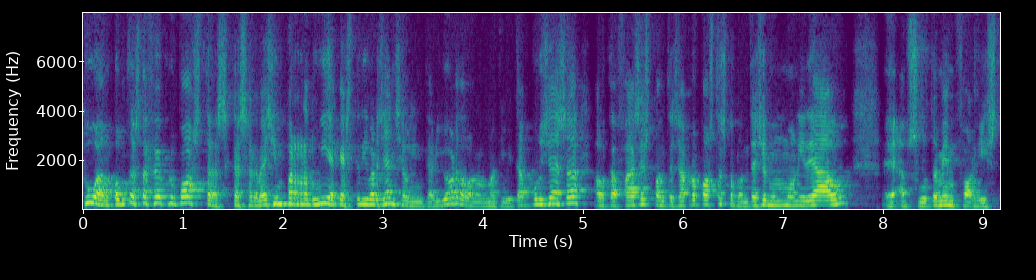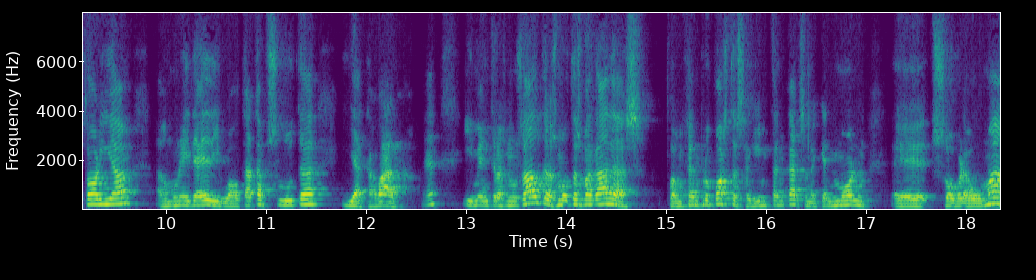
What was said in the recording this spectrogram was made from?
Tu, en comptes de fer propostes que serveixin per reduir aquesta divergència a l'interior de la normativitat burgesa, el que fas és plantejar propostes que plantegen un món ideal eh, absolutament fora història, amb una idea d'igualtat absoluta i acabada. Eh? I mentre nosaltres, moltes vegades, quan fem propostes, seguim tancats en aquest món eh, sobrehumà,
